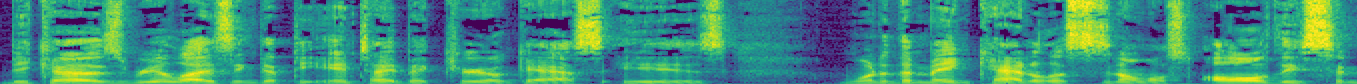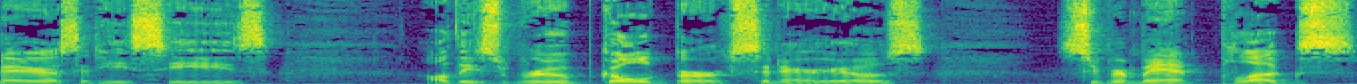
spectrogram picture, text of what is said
because realizing that the antibacterial gas is one of the main catalysts in almost all of these scenarios that he sees, all these Rube Goldberg scenarios, Superman plugs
